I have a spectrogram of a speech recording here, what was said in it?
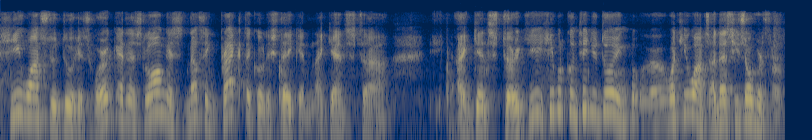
He wants to do his work, and as long as nothing practical is taken against uh, against Turkey, he will continue doing uh, what he wants unless he's overthrown.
